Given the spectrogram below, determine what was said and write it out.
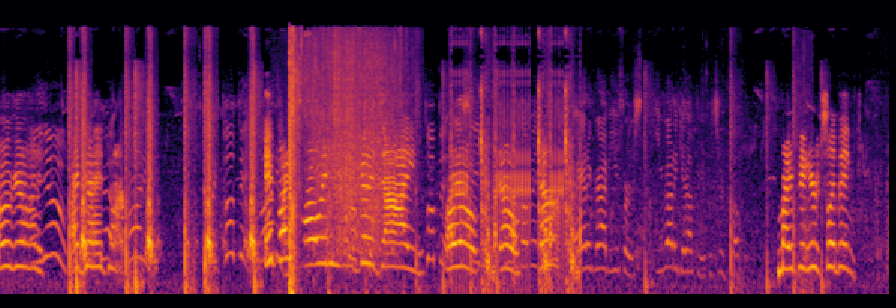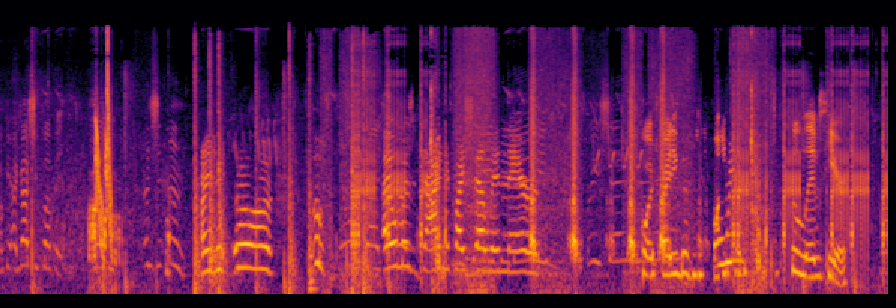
Oh I god! know. I gotta Yeah, die. Bonnie. Like, puppet, Bonnie. If I fall in, here, I'm gonna die. Puppet, Oh no! save. No! Puppet. No! I gotta grab you first. You gotta get up here because you're puppet. My finger's slipping. Okay, I got you, puppet. And she- I. Uh, oof. on. I almost died if I fell in there. Please save me. Toy Freddy. One who lives here. Huh?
